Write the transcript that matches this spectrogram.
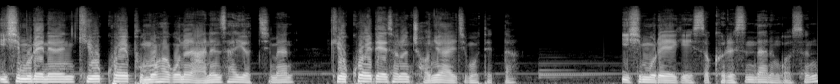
이시무레는 기요코의 부모하고는 아는 사이였지만 기요코에 대해서는 전혀 알지 못했다. 이시무레에게 있어 글을 쓴다는 것은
